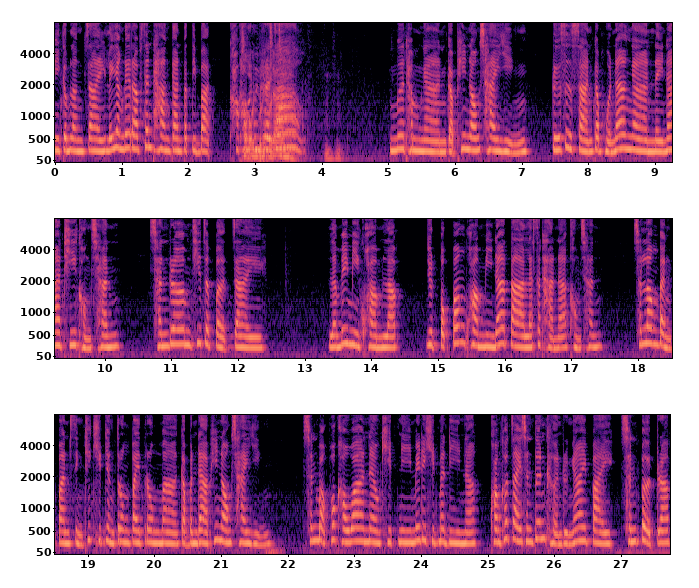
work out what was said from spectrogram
มีกำลังใจและยังได้รับเส้นทางการปฏิบัติ ขอบคุณพระเจ้า เมื่อทำงานกับพี่น้องชายหญิง หรือสื่อสารกับหัวหน้างานในหน้าที่ของฉัน ฉันเริ่มที่จะเปิดใจ และไม่มีความลับ หยุดปกป้องความมีหน้าตาและสถานะของฉัน ฉันลองแบ่งปันสิ่งที่คิดอย่างตรงไปตรงมากับบรรดาพี่น้องชายหญิง ฉันบอกพวกเขาว่าแนวคิดนี้ไม่ได้คิดมาดีนัก ความเข้าใจฉันตื้นเขินหรือง่ายไป ฉันเปิดรับ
